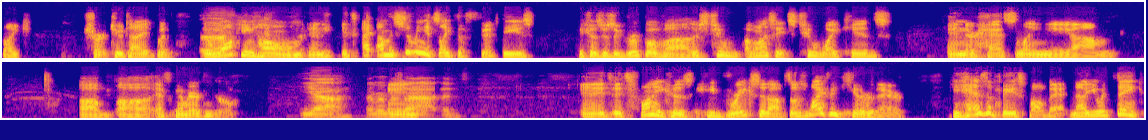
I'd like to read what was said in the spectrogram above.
like shirt too tight. But they're walking home, and it's I, I'm assuming it's like the 50s because there's a group of uh there's two I want to say it's two white kids, and they're hassling a um uh, uh African American girl. Yeah, I remember And- that. It's- and it's it's funny because he breaks it up. So his wife and kid are there. He has a baseball bat. Now you would think,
